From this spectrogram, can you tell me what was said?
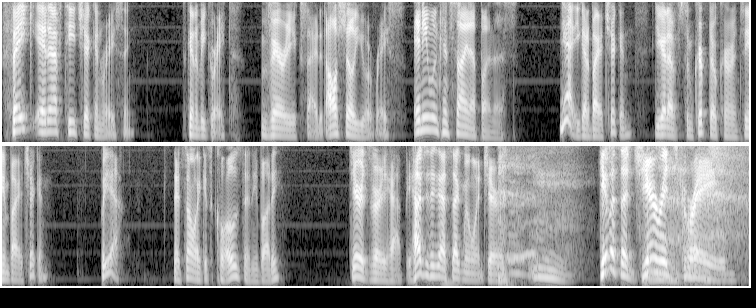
Fake NFT chicken racing. It's going to be great. Very excited. I'll show you a race. Anyone can sign up on this. Yeah, you got to buy a chicken. You got to have some cryptocurrency and buy a chicken. But yeah, it's not like it's closed to anybody. Jared's very happy. How'd you think that segment went, Jared? Give us a Jared's grades.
